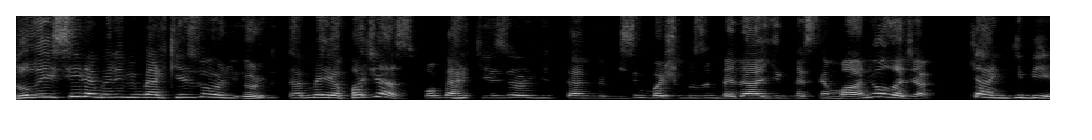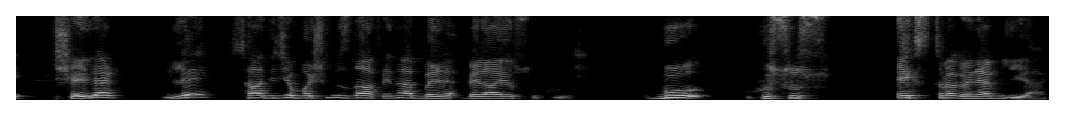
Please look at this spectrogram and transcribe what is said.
Dolayısıyla böyle bir merkezi örgütlenme yapacağız. O merkezi örgütlenme bizim başımızın belaya girmesine mani olacak. Yani gibi şeylerle sadece başımız daha fena belaya sokulur. Bu husus ekstra önemli yani.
